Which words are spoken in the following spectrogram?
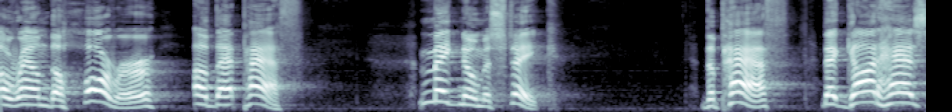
around the horror of that path. Make no mistake, the path that God has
